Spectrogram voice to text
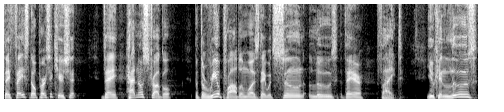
They faced no persecution. They had no struggle, but the real problem was they would soon lose their fight. You can lose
